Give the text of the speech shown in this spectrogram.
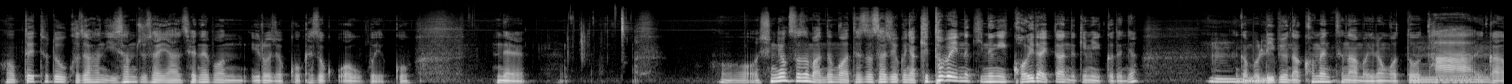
업데이트도 그저 한 2, 3주 사이에 한 세네 번 이루어졌고 계속 오고 있고. 네. 어, 신경 써서 만든 것 같아서 사실 그냥 GitHub에 있는 기능이 거의 다 있다는 느낌이 있거든요. 음. 그러니까 뭐 리뷰나 커멘트나 뭐 이런 것도 음. 다 그러니까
